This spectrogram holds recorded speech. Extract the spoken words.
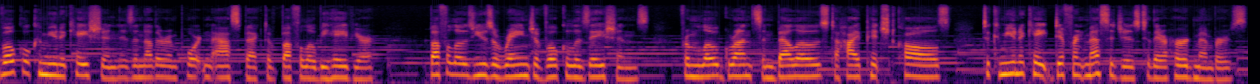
Vocal communication is another important aspect of buffalo behavior. Buffaloes use a range of vocalizations, from low grunts and bellows to high-pitched calls, to communicate different messages to their herd members.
